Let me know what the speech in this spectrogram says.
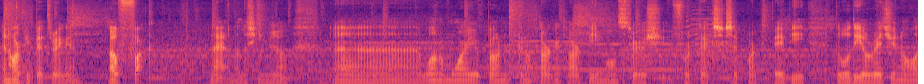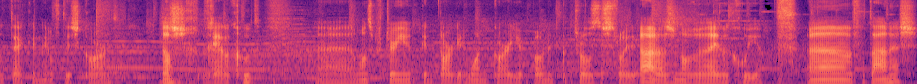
En Harpy Pet Dragon. Oh, fuck. Nou ja, dan zien we zo. Uh, one or more, your opponent cannot target Harpy monsters for attacks except Harpy Baby. Double the original attack of this card. Dat is redelijk goed. Uh, once per turn you can target one card your opponent controls destroyed. Ah, dat is nog een redelijk goeie. Uh, Voltanus.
